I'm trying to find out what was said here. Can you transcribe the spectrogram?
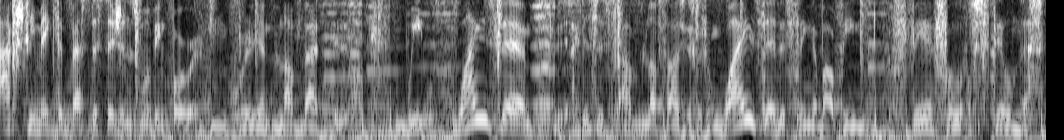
actually make the best decisions moving forward. Mm, Brilliant. Love that. We why is there this is I'd love to ask you this question. Why is there this thing about being fearful of stillness?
